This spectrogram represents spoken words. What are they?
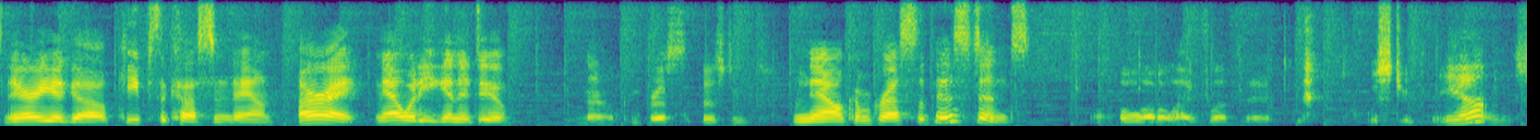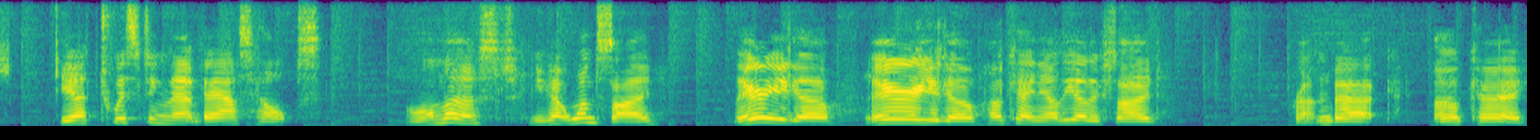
There you go. Keeps the cussing down. All right, now what are you going to do? Now compress the pistons. Now compress the pistons. A whole lot of life left there. Twister. Yep. Yeah, twisting that bass helps. Almost. You got one side. There you go. There you go. Okay, now the other side. Front and back. Okay.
